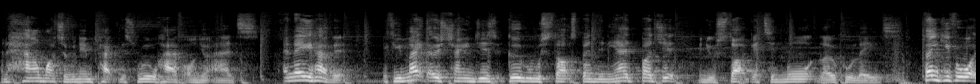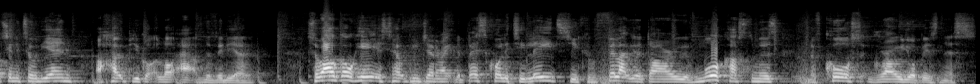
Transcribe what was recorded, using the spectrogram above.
and how much of an impact this will have on your ads. And there you have it. If you make those changes, Google will start spending the ad budget and you'll start getting more local leads. Thank you for watching until the end. I hope you got a lot out of the video. So our goal here is to help you generate the best quality leads so you can fill out your diary with more customers and of course grow your business.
